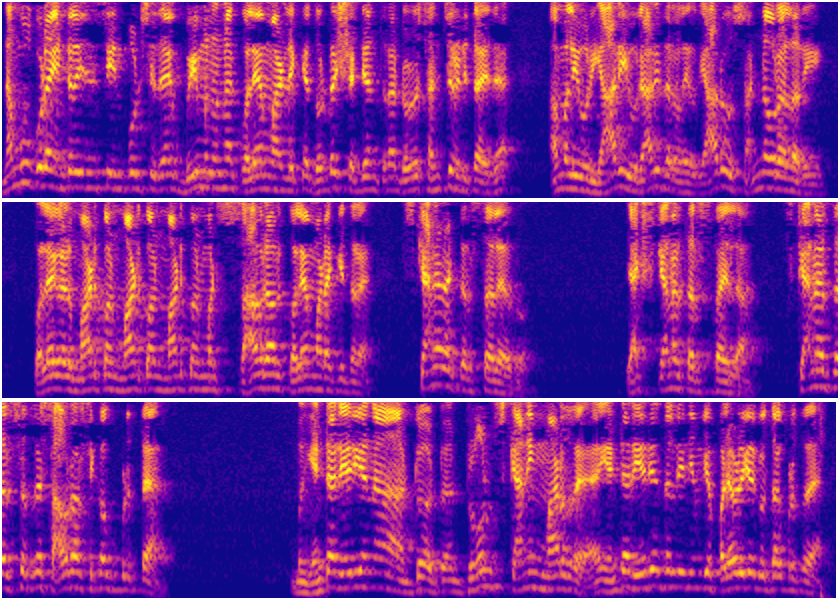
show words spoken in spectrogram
ನಮಗೂ ಕೂಡ ಇಂಟೆಲಿಜೆನ್ಸ್ ಇನ್ಪುಟ್ಸ್ ಇದೆ. ಭೀಮನನ್ನ ಕೊಲೆ ಮಾಡ್ಲಿಕ್ಕೆ ದೊಡ್ಡ ಷಡ್ಯಂತ್ರ, ದೊಡ್ಡ ಸಂಚು ನಡೀತಾ ಇದೆ. ಆಮೇಲೆ ಇವ್ರು ಯಾರು, ಇವ್ರು ಯಾರಿದಾರಲ್ಲ? ಇವ್ರು ಯಾರು ಸಣ್ಣವರಲ್ಲ ರೀ? ಕೊಲೆಗಳು ಮಾಡ್ಕೊಂಡು ಮಾಡ್ಕೊಂಡು ಮಾಡ್ಕೊಂಡು ಮಾಡಿ ಸಾವಿರಾರು ಕೊಲೆ ಮಾಡಕ್ಕಿದ್ದಾರೆ. ಸ್ಕ್ಯಾನರ್ ಆಗಿ ತರಿಸ್ತಾ ಇಲ್ಲ ಇವರು. ಯಾಕೆ ಸ್ಕ್ಯಾನರ್ ತರಿಸ್ತಾ ಇಲ್ಲ? ಸ್ಕ್ಯಾನರ್ ತರಿಸಿದ್ರೆ ಸಾವಿರಾರು ಸಿಕ್ಕೋಗ್ಬಿಡುತ್ತೆ. ಎಂಟೈರ್ ಏರಿಯಾನ ಡ್ರೋನ್ ಸ್ಕ್ಯಾನಿಂಗ್ ಮಾಡಿದ್ರೆ ಎಂಟೈರ್ ಏರಿಯಾದಲ್ಲಿ ನಿಮಗೆ ಪಳೆಯೊಳಗೆ ಗೊತ್ತಾಗ್ಬಿಡ್ತದೆ.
